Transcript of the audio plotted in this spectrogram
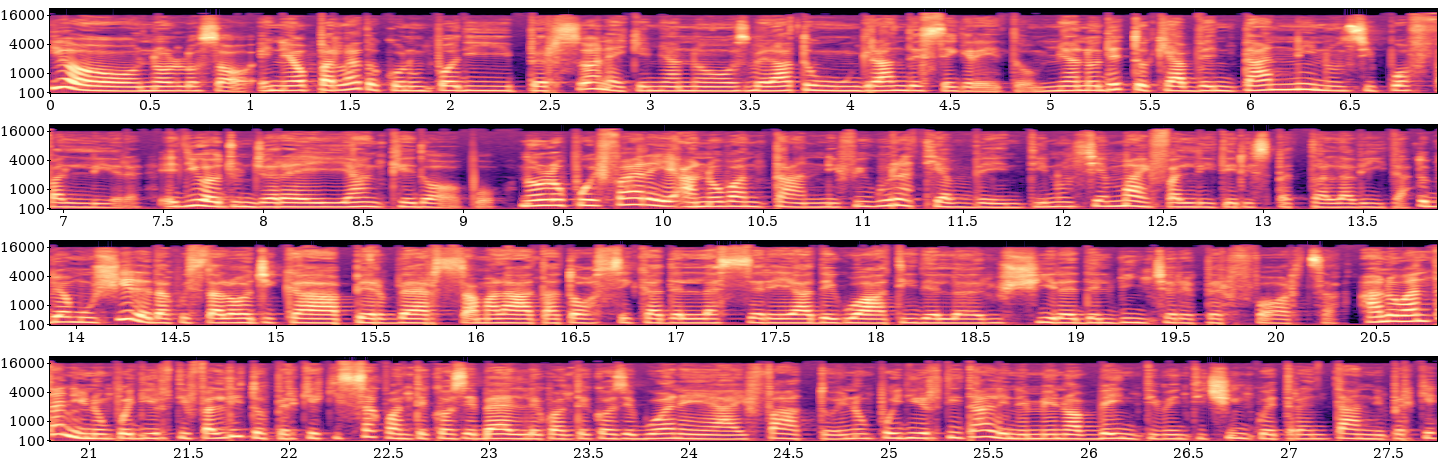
Io non lo so e ne ho parlato con un po' di persone che mi hanno svelato un grande segreto. Mi hanno detto che a 20 anni non si può fallire ed io aggiungerei anche dopo. Non lo puoi fare a 90 anni, figurati a 20, non si è mai falliti rispetto alla vita. Dobbiamo uscire da questa logica perversa, malata, tossica dell'essere adeguati, del riuscire, del vincere per forza. A 90 anni non puoi dirti fallito perché chissà quante cose belle, quante cose buone hai fatto e non puoi dirti tale nemmeno a 20, 25, 30 anni perché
